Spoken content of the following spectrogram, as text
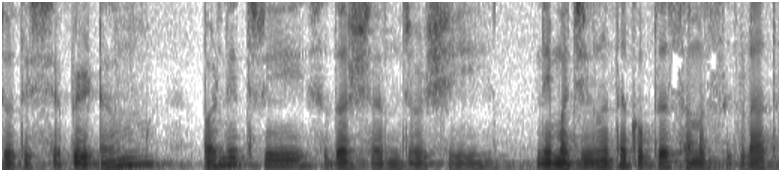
ಜ್ಯೋತಿಷ್ಯ ಪೀಠಂ, ಪಂಡಿತ್ ಶ್ರೀ ಸುದರ್ಶನ್ ಜೋಶಿ ನಿಮ್ಮ ಜೀವನದ ಗುಪ್ತ ಸಮಸ್ಯೆಗಳಾದ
